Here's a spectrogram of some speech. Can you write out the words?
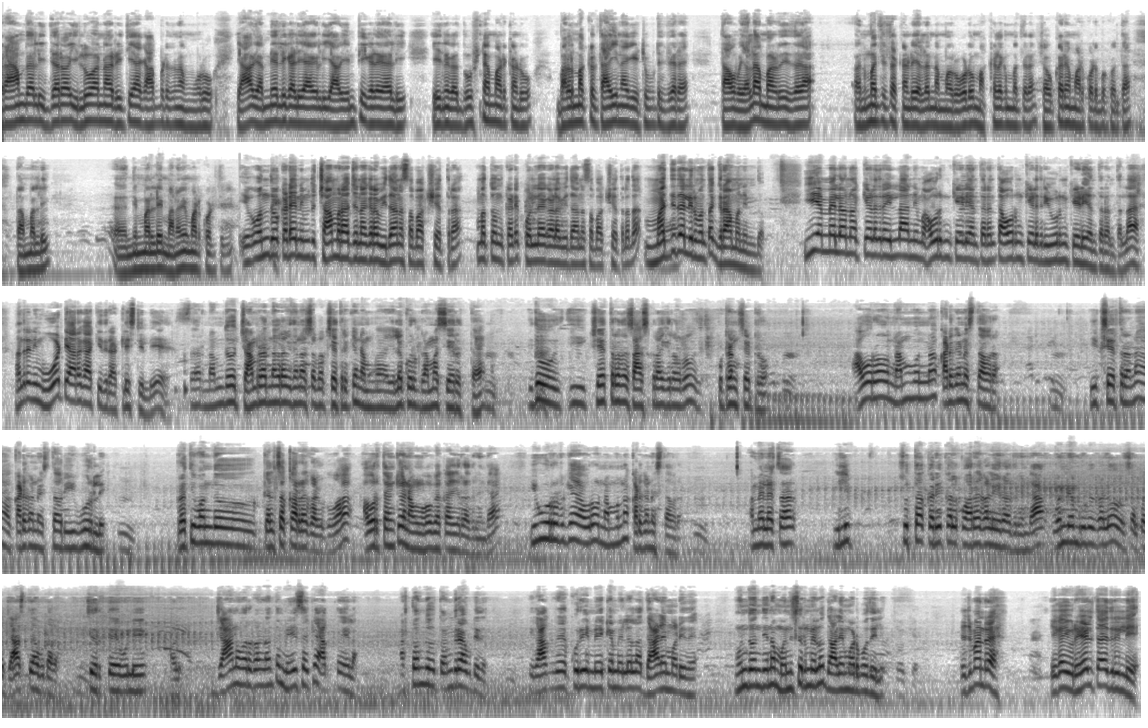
ಗ್ರಾಮದಲ್ಲಿ ಇದ್ದಾರೋ ಇಲ್ವೋ ಅನ್ನೋ ರೀತಿಯಾಗಿ ಆಗ್ಬಿಡ್ತದೆ ನಮ್ಮೂರು. ಯಾವ ಎಂ ಎಲ್ ಆಗಲಿ, ಯಾವ ಎಂ ಆಗಲಿ, ಇದನ್ನ ದೂಷಣೆ ಮಾಡ್ಕೊಂಡು ಬಲ ಮಕ್ಕಳು ತಾಯಿನಾಗಿ ಇಟ್ಟುಬಿಟ್ಟಿದ್ದಾರೆ ತಾವು ಎಲ್ಲ ಮಾಡಿದ ಅನುಮತಿ ತಗೊಂಡು ಎಲ್ಲ ನಮ್ಮ ರೋಡು ಮಕ್ಕಳಿಗೆ ಮಾತ್ರ ಸೌಕರ್ಯ ಮಾಡಿಕೊಡ್ಬೇಕು ಅಂತ ತಮ್ಮಲ್ಲಿ ನಿಮ್ಮಲ್ಲಿ ಮನವಿ ಮಾಡ್ಕೊಡ್ತೀನಿ. ಈಗ ಒಂದು ಕಡೆ ನಿಮ್ದು ಚಾಮರಾಜನಗರ ವಿಧಾನಸಭಾ ಕ್ಷೇತ್ರ ಮತ್ತೊಂದು ಕಡೆ ಕೊಳ್ಳೇಗಾಲ ವಿಧಾನಸಭಾ ಕ್ಷೇತ್ರದ ಮಧ್ಯದಲ್ಲಿರುವಂಥ ಗ್ರಾಮ ನಿಮ್ಮದು ಈ ಎಂ ಎಲ್ ಎನೋ ಕೇಳಿದ್ರೆ ಇಲ್ಲ ನಿಮ್ಮ ಅವ್ರನ್ನ ಕೇಳಿ ಅಂತಾರಂತೆ ಅವ್ರನ್ನ ಕೇಳಿದ್ರೆ ಇವ್ರನ್ನ ಕೇಳಿ ಅಂತಾರಂತಲ್ಲ ಅಂದರೆ ನಿಮ್ಮ ಓಟ್ ಯಾರಿಗೆ ಹಾಕಿದ್ರಿ ಅಟ್ಲೀಸ್ಟ್ ಇಲ್ಲಿ? ಸರ್ ನಮ್ಮದು ಚಾಮರಾಜನಗರ ವಿಧಾನಸಭಾ ಕ್ಷೇತ್ರಕ್ಕೆ ನಮ್ಮ ಯಲಕೂರು ಗ್ರಾಮ ಸೇರುತ್ತೆ. ಇದು ಈ ಕ್ಷೇತ್ರದ ಶಾಸಕರಾಗಿರೋರು ಪುಟ್ರಂಗ್ ಶೆಟ್ರು ಅವರು ನಮ್ಮನ್ನ ಕಡೆಗಣಿಸ್ತಾವ್ರ. ಈ ಕ್ಷೇತ್ರನ ಕಡೆಗಣಿಸ್ತಾವ್ರ ಈ ಊರ್ಲಿ. ಹ್ಮ್. ಪ್ರತಿಯೊಂದು ಕೆಲಸ ಕಾರ್ಯಗಳಿಗೂ ಅವ್ರ ತನಕ ನಾವು ಹೋಗ್ಬೇಕಾಗಿರೋದ್ರಿಂದ ಇವ್ರಿಗೆ ಅವರು ನಮ್ಮನ್ನು ಕಡೆಗಣಿಸ್ತವ್ರೆ. ಆಮೇಲೆ ಸರ್ ಇಲ್ಲಿ ಸುತ್ತ ಕರಿಕಲ್ ಕ್ವಾರೆಗಳಿರೋದ್ರಿಂದ ವನ್ಯ ಮೃಗಗಳು ಸ್ವಲ್ಪ ಜಾಸ್ತಿ ಆಗ್ಬಿಟ್ಟವೆ. ಚಿರತೆ ಹುಲಿ ಜಾನುವಾರುಗಳನ್ನಂತೂ ಮೇಯಿಸೋಕ್ಕೆ ಆಗ್ತಾ ಇಲ್ಲ. ಅಷ್ಟೊಂದು ತೊಂದರೆ ಆಗ್ಬಿಟ್ಟಿದೆ. ಈಗಾಗಲೇ ಕುರಿ ಮೇಕೆ ಮೇಲೆಲ್ಲ ದಾಳಿ ಮಾಡಿದೆ. ಮುಂದೊಂದು ದಿನ ಮನುಷ್ಯರ ಮೇಲೂ ದಾಳಿ ಮಾಡ್ಬೋದು ಇಲ್ಲಿ. ಓಕೆ. ಯಜಮಾನ್ರೆ ಈಗ ಇವ್ರು ಹೇಳ್ತಾ ಇದ್ರು ಇಲ್ಲಿ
